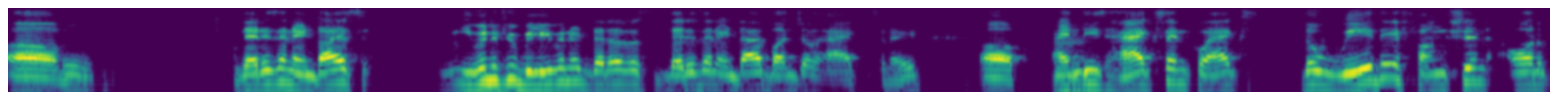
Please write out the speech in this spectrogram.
um, Mm. there is an entire. Even if you believe in it, there are there is an entire bunch of hacks, right? Uh, and Mm. these hacks and quacks, the way they function or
